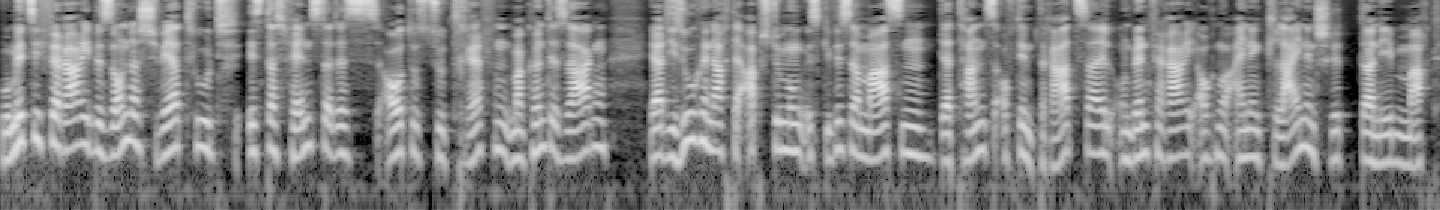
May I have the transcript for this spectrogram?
Womit sich Ferrari besonders schwer tut, ist das Fenster des Autos zu treffen. Man könnte sagen, ja, die Suche nach der Abstimmung ist gewissermaßen der Tanz auf dem Drahtseil und wenn Ferrari auch nur einen kleinen Schritt daneben macht,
